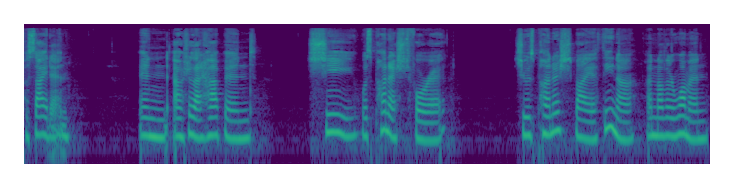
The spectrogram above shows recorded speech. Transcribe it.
Poseidon. And after that happened, she was punished for it. She was punished by Athena, another woman.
